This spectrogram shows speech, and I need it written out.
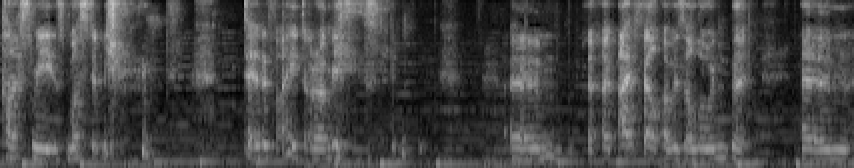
classmates must have been terrified or amazed. um, I, I, felt I was alone, but um,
